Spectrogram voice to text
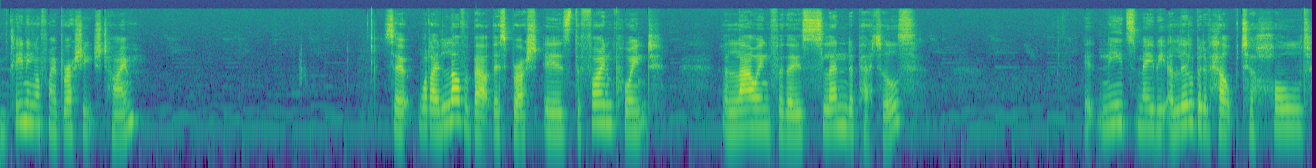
I'm cleaning off my brush each time. So what I love about this brush is the fine point allowing for those slender petals. It needs maybe a little bit of help to hold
